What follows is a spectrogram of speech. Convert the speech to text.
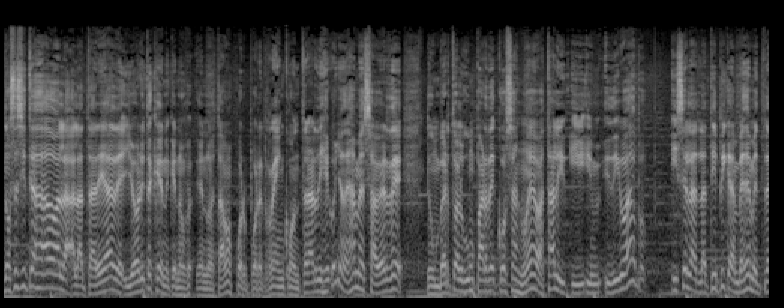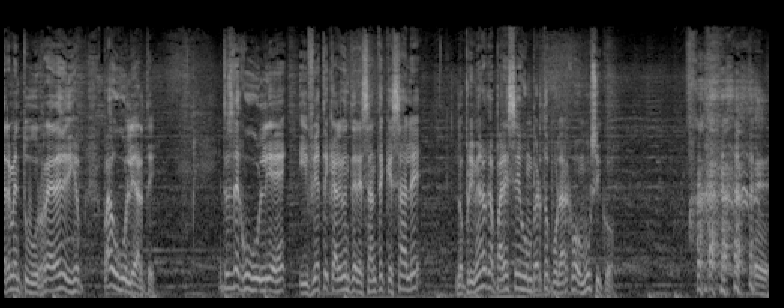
no sé si te has dado a la, a la tarea de. Yo ahorita que, que nos, que nos estamos por, por reencontrar, dije, coño, déjame saber de, de Humberto algún par de cosas nuevas, tal. Y, y- y- digo, ah, hice la, la típica, en vez de meterme en tus redes, dije, voy a googlearte. Entonces te googleé y fíjate que algo interesante que sale, lo primero que aparece es Humberto Polar como músico. Sí.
